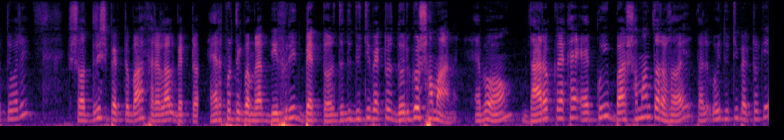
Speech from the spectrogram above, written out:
বলতে পারি? সদৃশ ভেক্টর বা ফেরালাল ভেক্টর এরপর দেখব আমরা বিপরীত ভেক্টর যদি দুটি ভেক্টর দৈর্ঘ্য সমান এবং দ্বারক রেখা একই বা সমান্তরাল হয়, তাহলে ওই দুটি ভেক্টরকে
